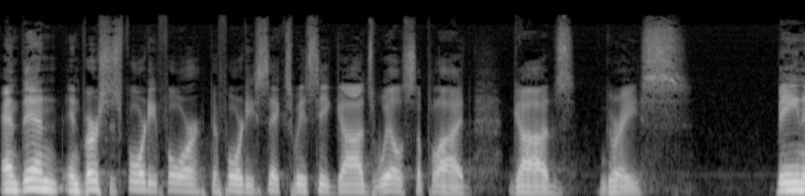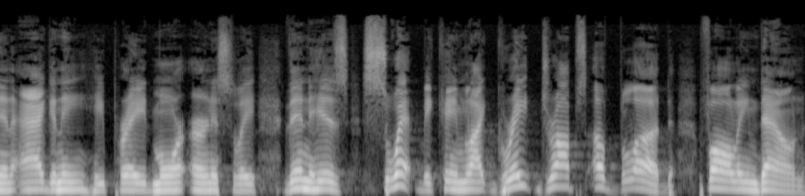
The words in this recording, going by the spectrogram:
And then in verses 44 to 46, we see God's will supplied, God's grace. Being in agony, he prayed more earnestly. Then his sweat became like great drops of blood falling down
